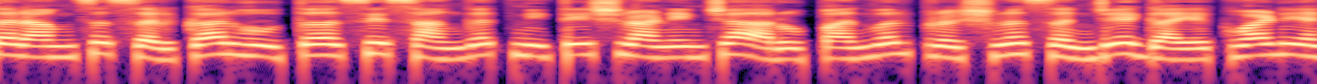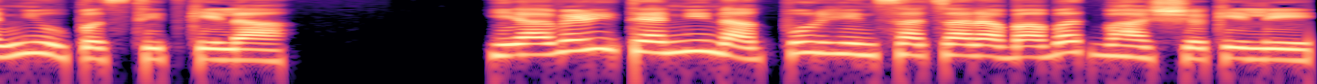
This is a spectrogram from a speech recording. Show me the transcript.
तर आमचं सरकार होतं असे सांगत नितेश राणेंच्या आरोपांवर प्रश्न संजय गायकवाड यांनी उपस्थित केला. यावेळी त्यांनी नागपूर हिंसाचाराबाबत भाष्य केले.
